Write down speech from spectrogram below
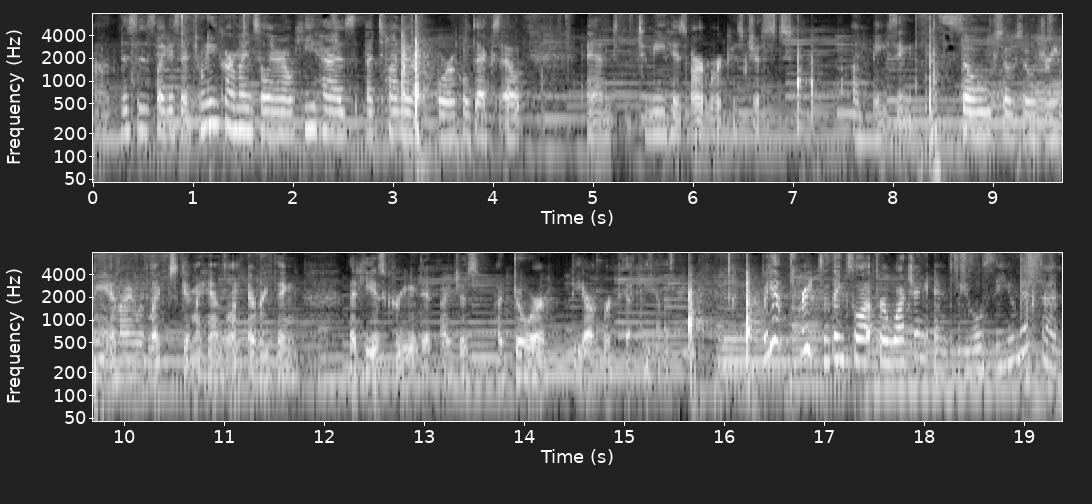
Um, this is, like I said, Toni Carmine Salerno. He has a ton of Oracle decks out, and to me, his artwork is just amazing. It's so, so, so dreamy, and I would like to get my hands on everything that he has created. I just adore the artwork that he has. But yeah, great. So thanks a lot for watching, and we will see you next time.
